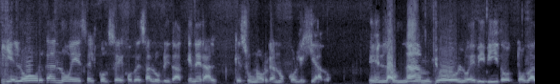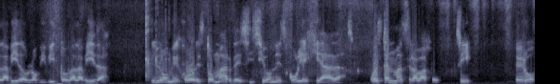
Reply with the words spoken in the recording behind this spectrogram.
y el órgano es el Consejo de Salubridad General, que es un órgano colegiado. En la UNAM yo lo he vivido toda la vida o lo viví toda la vida. Lo mejor es tomar decisiones colegiadas Cuestan más trabajo, sí, pero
